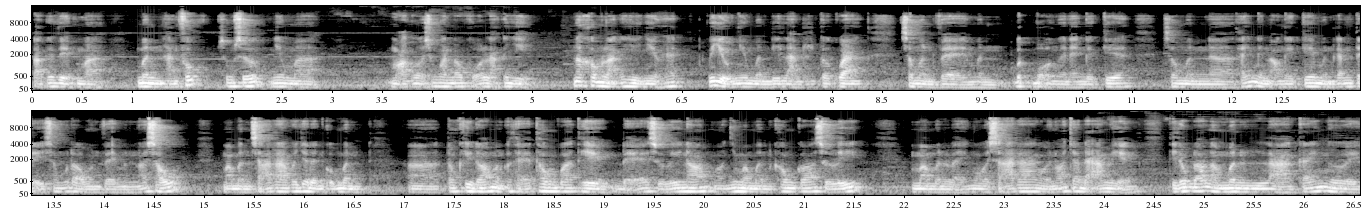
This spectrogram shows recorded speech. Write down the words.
là cái việc mà mình hạnh phúc sung sướng nhưng mà mọi người xung quanh đau khổ là cái gì? Nó không là cái gì nhiều hết. Ví dụ như mình đi làm trên cơ quan xong mình về mình bực bội người này người kia xong mình à, thấy người nọ người kia mình ganh tị xong bắt đầu mình về mình nói xấu mà mình xả ra với gia đình của mình. À, trong khi đó mình có thể thông qua thiền để xử lý nó nhưng mà mình không có xử lý mà mình lại ngồi xả ra ngồi nói cho đã miệng thì lúc đó là mình là cái người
